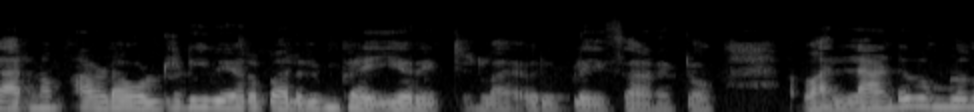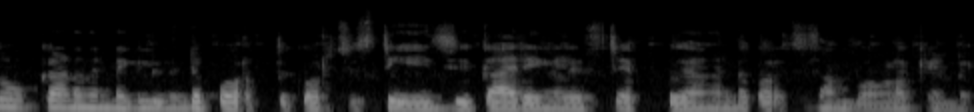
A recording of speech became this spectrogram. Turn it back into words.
കാരണം അവിടെ ഓൾറെഡി വേറെ പലരും കയ്യേറിയിട്ടുള്ള ഒരു പ്ലേസ് ആണ് കേട്ടോ അപ്പോൾ അല്ലാണ്ട് നമ്മൾ നോക്കുകയാണെന്നുണ്ടെങ്കിൽ ഇതിന്റെ പുറത്ത് കുറച്ച് സ്റ്റേജ് കാര്യങ്ങൾ സ്റ്റെപ്പ് അങ്ങനത്തെ കുറച്ച് സംഭവങ്ങളൊക്കെ ഉണ്ട്.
